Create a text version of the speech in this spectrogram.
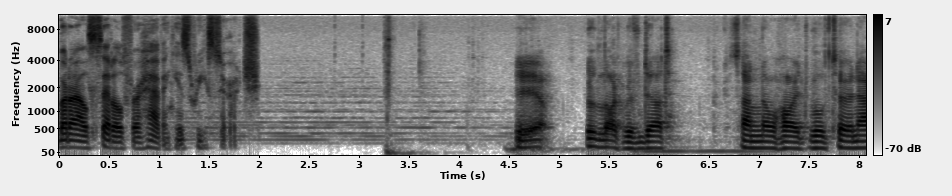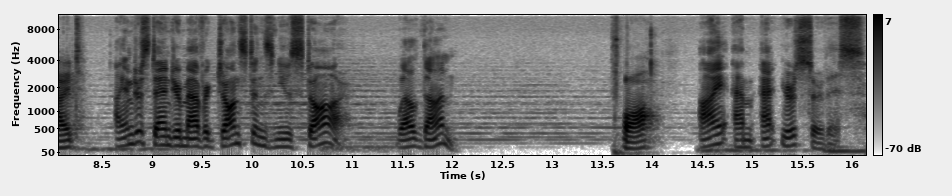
but I'll settle for having his research. Yeah, good luck with that. Because I know how it will turn out. I understand you're Maverick Johnston's new star. Well done. What? I am at your service.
